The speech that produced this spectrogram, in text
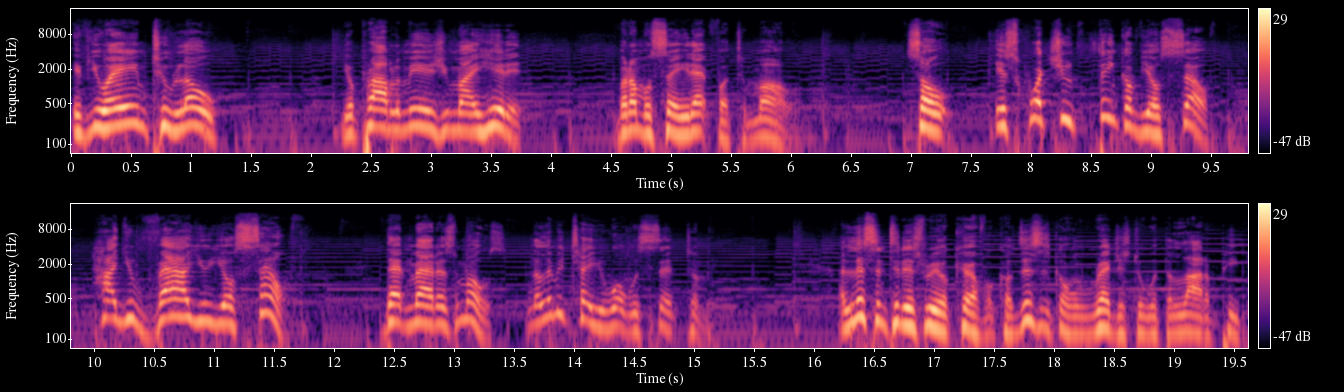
If you aim too low, your problem is you might hit it. But I'm going to say that for tomorrow. So it's what you think of yourself, how you value yourself, that matters most. Now, let me tell you what was sent to me. And listen to this real careful because this is going to register with a lot of people.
